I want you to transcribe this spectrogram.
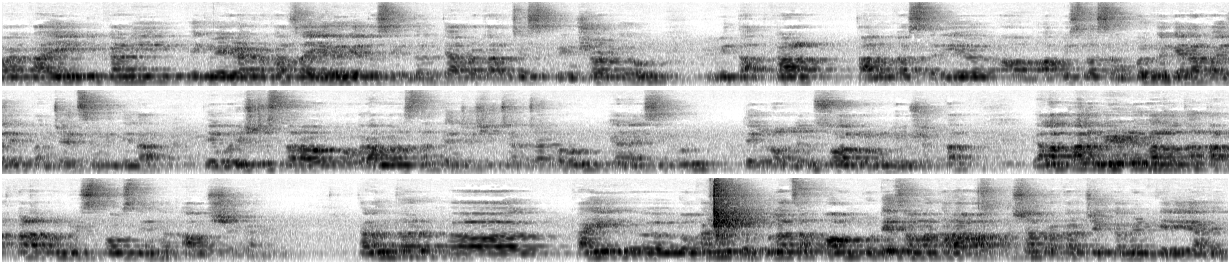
किंवा काही ठिकाणी एक वेगळ्या प्रकारचा एरर येत असेल तर त्या प्रकारचे स्क्रीनशॉट घेऊन तुम्ही तात्काळ तालुकास्तरीय ऑफिसला संपर्क केला पाहिजे पंचायत समितीला. ते वरिष्ठ स्तरावर प्रोग्रामर असतात त्यांच्याशी चर्चा करून एन आयकडून ते प्रॉब्लेम सॉल्व्ह करून घेऊ शकतात. याला फार वेळ न घालवता तात्काळ आपण रिस्पॉन्स देणं आवश्यक आहे. त्यानंतर काही लोकांनी घरकुलाचा फॉर्म कुठे जमा करावा अशा प्रकारचे कमेंट केलेले आहेत.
